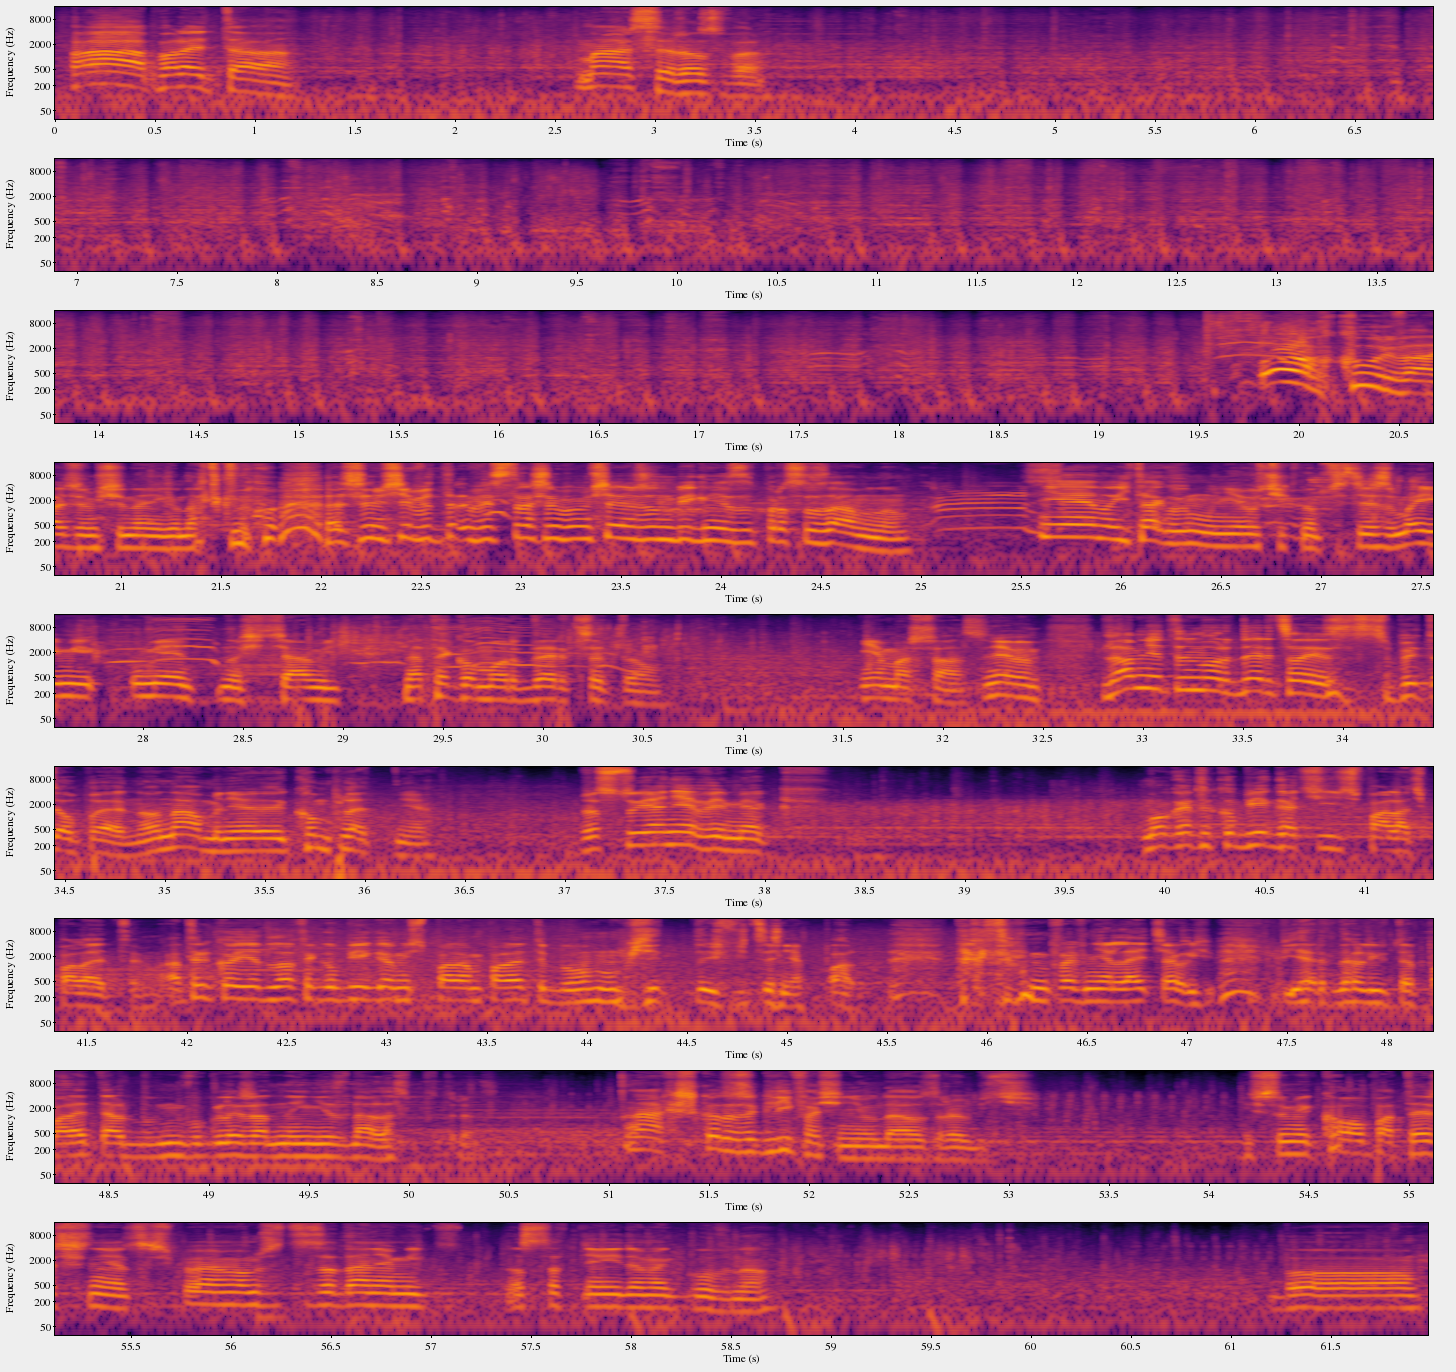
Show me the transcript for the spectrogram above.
A, paleta! Masy rozwal. O kurwa, żebym się na niego natknął. Znaczy bym się wystraszył, bo myślałem, że on biegnie z- prosto za mną. Nie, no i tak bym mu nie uciekł, no przecież z moimi umiejętnościami na tego mordercę to... Nie ma szans, nie wiem. Dla mnie ten morderca jest zbyt OP, no na mnie kompletnie. Po prostu ja nie wiem jak... Mogę tylko biegać i spalać palety. A tylko je dlatego biegam i spalam palety, bo mam umiejętność widzenia palet. Tak to bym pewnie leciał i pierdolił te palety, albo bym w ogóle żadnej nie znalazł po drodze. Ach, szkoda, że glifa się nie udało zrobić. I w sumie koopa też nie. Coś powiem wam, że te zadania mi ostatnio idą jak gówno. Bo...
